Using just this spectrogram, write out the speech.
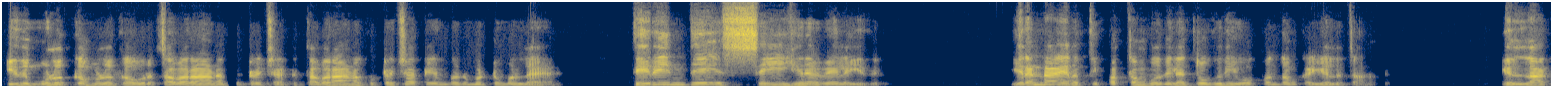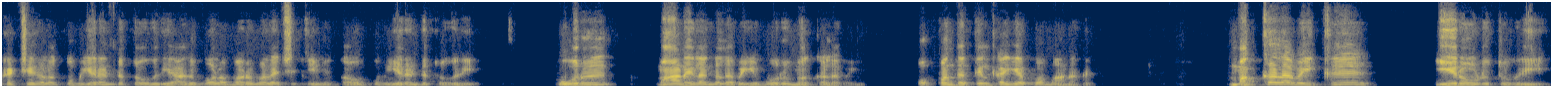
இது முழுக்க முழுக்க ஒரு தவறான குற்றச்சாட்டு. தவறான குற்றச்சாட்டு என்பது மட்டுமல்ல தெரிந்தே செய்கிற வேலை இது. இரண்டாயிரத்தி பத்தொன்பதிலே தொகுதி ஒப்பந்தம் கையெழுத்தானது. எல்லா கட்சிகளுக்கும் இரண்டு தொகுதி அதுபோல மறுமலர்ச்சி திமுகவுக்கும் இரண்டு தொகுதி. ஒரு மாநிலங்களவையும் ஒரு மக்களவையும். ஒப்பந்தத்தில் கையொப்பமானது. மக்களவைக்கு ஈரோடு தொகுதி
